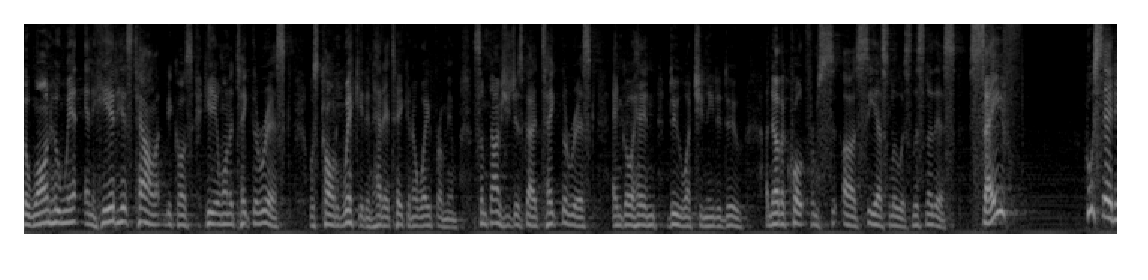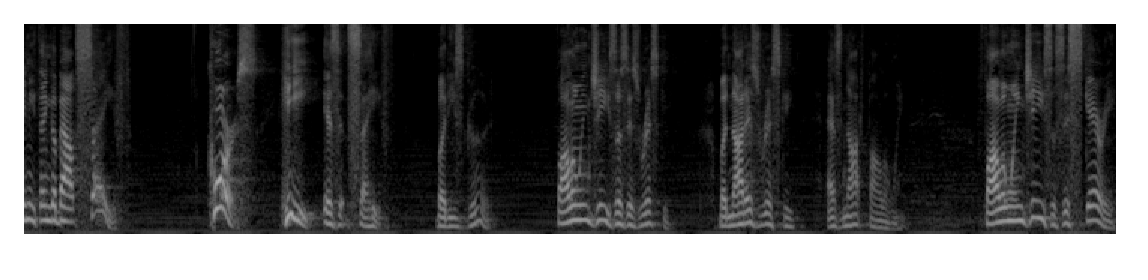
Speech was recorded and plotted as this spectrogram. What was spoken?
The one who went and hid his talent because he didn't want to take the risk was called wicked and had it taken away from him. Sometimes you just got to take the risk and go ahead and do what you need to do. Another quote from uh, C.S. Lewis. Listen to this. Safe? Who said anything about safe? Of course, he isn't safe, but he's good. Following Jesus is risky but not as risky as not following. Following Jesus is scary,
